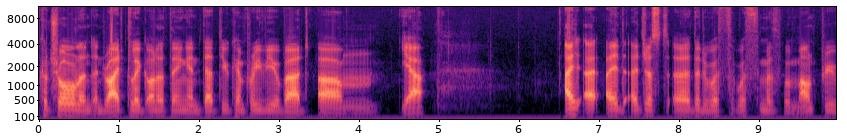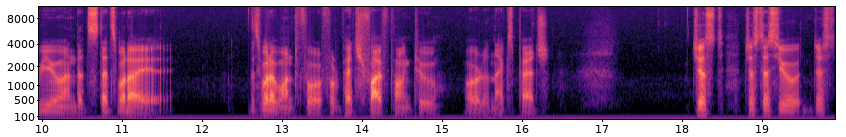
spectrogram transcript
control and, and right click on a thing and that you can preview but um yeah I I I, just uh, did it with, with with mount preview, and that's that's what I that's what I want for for patch 5.2 or the next patch. Just just as you just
